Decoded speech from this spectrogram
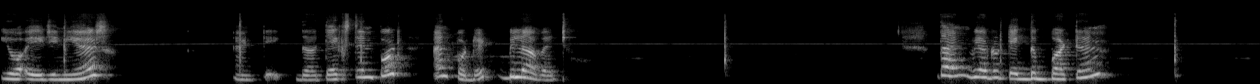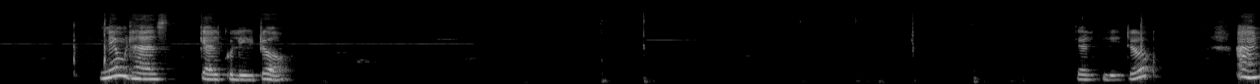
your age in years, and take the text input and put it below it. Then we have to take the button, named as calculator. Calculator and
